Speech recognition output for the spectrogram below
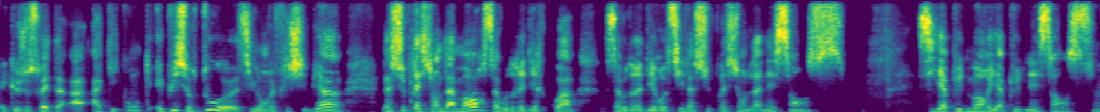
et que je souhaite à, à quiconque. Et puis surtout, euh, si l'on réfléchit bien, la suppression de la mort, ça voudrait dire quoi? Ça voudrait dire aussi la suppression de la naissance. S'il y a plus de mort, il y a plus de naissance. Mm.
